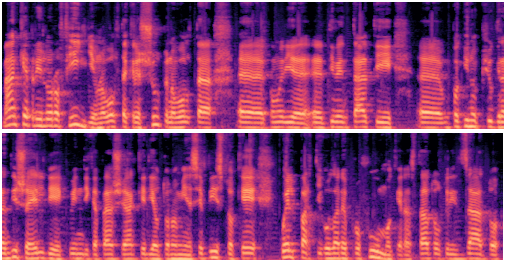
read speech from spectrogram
ma anche per i loro figli, una volta cresciuti, una volta eh, come dire, eh, diventati eh, un pochino più grandicelli e quindi capaci anche di autonomia. Si è visto che quel particolare profumo profumo che era stato utilizzato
